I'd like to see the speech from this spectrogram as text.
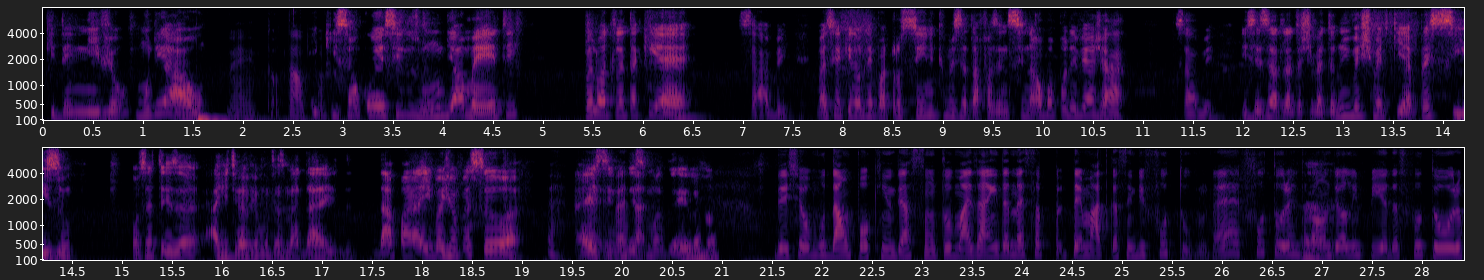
que têm nível mundial. É, total. Pô. E que são conhecidos mundialmente pelo atleta que é, sabe? Mas que aqui não tem patrocínio, que precisa estar tá fazendo sinal para poder viajar, sabe? E se esses atletas tiverem todo o investimento que é preciso, com certeza a gente vai ver muitas medalhas da Paraíba de uma pessoa. É, é esse, desse modelo. Deixa eu mudar um pouquinho de assunto, mas ainda nessa temática assim de futuro, né? Futuro, a gente tá é. falando de Olimpíadas, futuro.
